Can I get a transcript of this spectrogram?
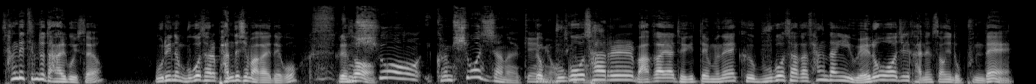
상대 팀도 다 알고 있어요. 우리는 무고사를 반드시 막아야 되고 그래서 쉬워 그럼 쉬워지잖아요 게임이 그러니까 무고사를 막아야 되기 때문에 그 무고사가 상당히 외로워질 가능성이 높은데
